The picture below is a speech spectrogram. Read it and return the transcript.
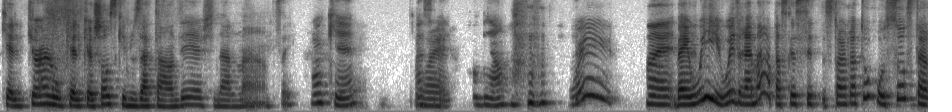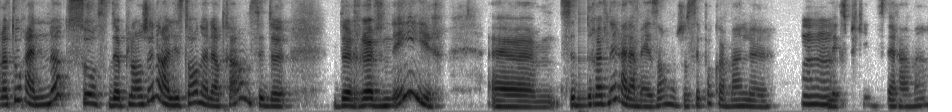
quelqu'un ou quelque chose qui nous attendait finalement. OK. Ah, ouais. trop bien. oui. Ouais. Ben oui, oui, vraiment, parce que c'est un retour aux sources, c'est un retour à notre source. De plonger dans l'histoire de notre âme, c'est de, de, revenir. Euh, c'est de revenir à la maison. Je ne sais pas comment mm-hmm. l'expliquer différemment.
